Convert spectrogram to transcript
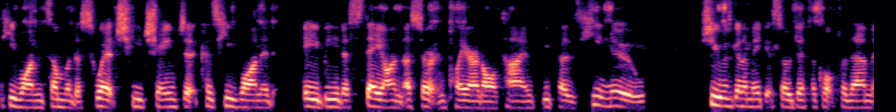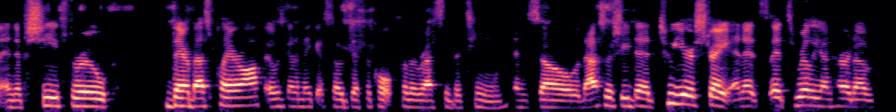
he wanted someone to switch, he changed it because he wanted AB to stay on a certain player at all times because he knew she was going to make it so difficult for them. And if she threw their best player off, it was going to make it so difficult for the rest of the team. And so that's what she did two years straight. And it's it's really unheard of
